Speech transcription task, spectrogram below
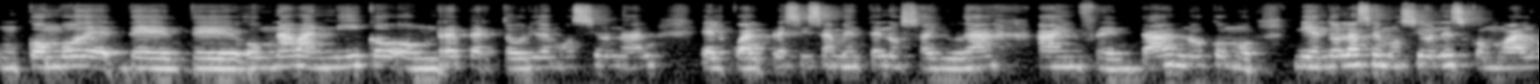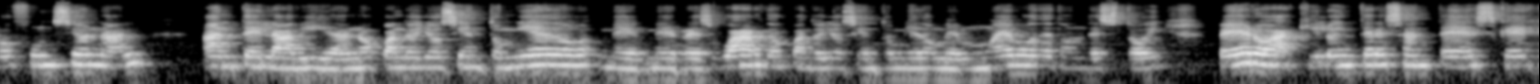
un combo de, de, o un abanico o un repertorio emocional, el cual precisamente nos ayuda a enfrentar, ¿no? Como viendo las emociones como algo funcional ante la vida, ¿no? Cuando yo siento miedo, me, me, resguardo, cuando yo siento miedo, me muevo de donde estoy, pero aquí lo interesante es que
